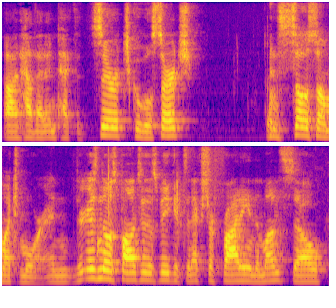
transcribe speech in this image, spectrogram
uh, and how that impacted search, Google search, and so, so much more. And there is no sponsor this week. It's an extra Friday in the month, so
